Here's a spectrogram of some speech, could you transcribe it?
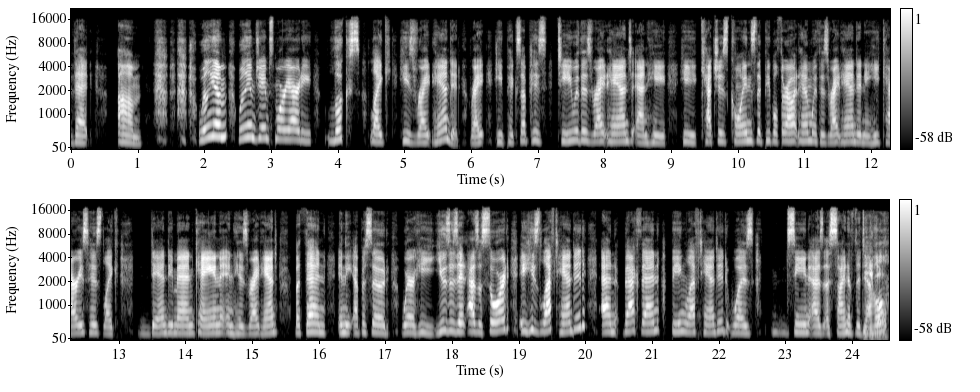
that um William William James Moriarty looks like he's right-handed, right? He picks up his tea with his right hand and he he catches coins that people throw at him with his right hand and he, carries his like dandy man cane in his right hand. But then in the episode where he uses it as a sword, he's left-handed and back then being left-handed was seen as a sign of the devil. Evil.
